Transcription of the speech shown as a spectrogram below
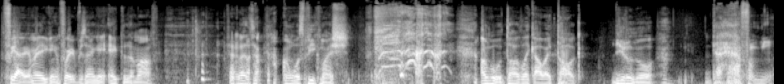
Fuck out of here. I'm already getting forty percent. I'm getting icked in the mouth. I'm gonna, I'm gonna speak my sh. I'm gonna talk like how I talk. You don't know the half of me.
